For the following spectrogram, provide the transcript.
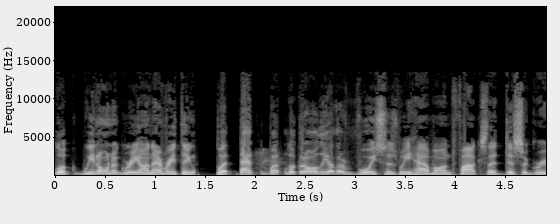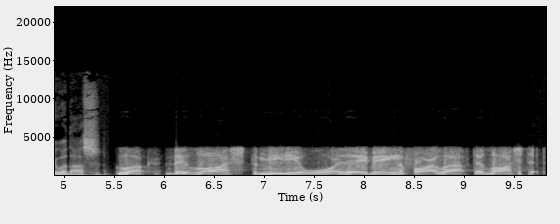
Look, we don't agree on everything, but that but look at all the other voices we have on Fox that disagree with us. Look, they lost the media war, they being the far left. They lost it.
